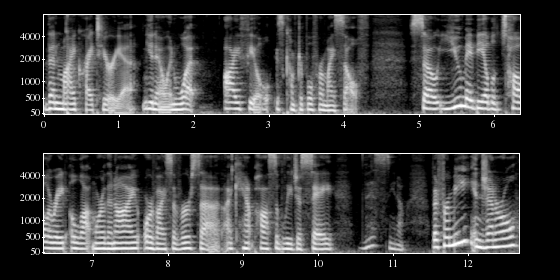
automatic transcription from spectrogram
than my criteria, you know, and what I feel is comfortable for myself. So you may be able to tolerate a lot more than I, or vice versa. I can't possibly just say this, you know. But for me, in general,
